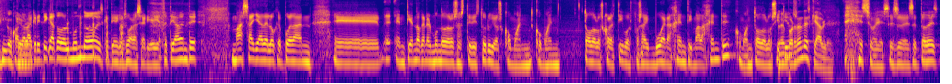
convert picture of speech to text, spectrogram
Cuando la critica todo el mundo es que tiene que ser una serie. Y efectivamente, más allá de lo que puedan, eh, entiendo que en el mundo de los antidisturbios, como en, como en todos los colectivos, pues hay buena gente y mala gente, como en todos los sitios. Lo importante es que hablen. Eso es, eso es. Entonces,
